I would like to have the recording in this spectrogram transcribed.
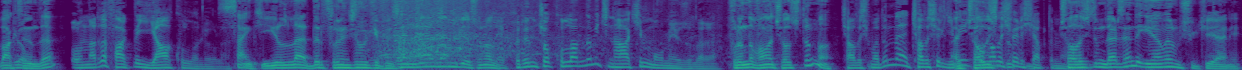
baktığında. Onlar da farklı yağ kullanıyorlar. Sanki yıllardır fırıncılık yapıyor. Sen nereden biliyorsun oğlum? E, fırını çok kullandığım için hakimim o mevzulara. Fırında falan çalıştın mı? Çalışmadım da çalışır gibi çok çalıştım- alışveriş yaptım yani. Çalıştım dersen de inanırım çünkü yani.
